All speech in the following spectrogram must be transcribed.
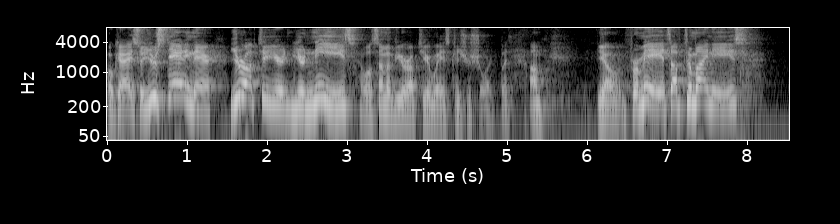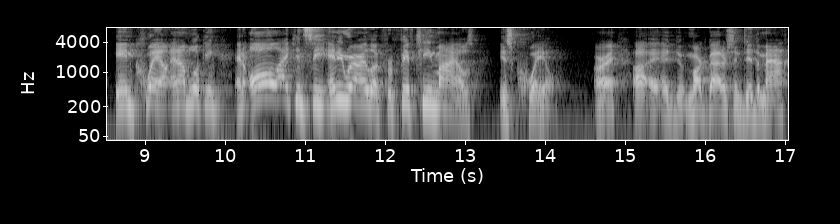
Okay, so you're standing there, you're up to your, your knees. Well, some of you are up to your waist because you're short, but um, you know, for me, it's up to my knees in quail, and I'm looking, and all I can see anywhere I look for 15 miles is quail. All right? Uh, Mark Batterson did the math.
